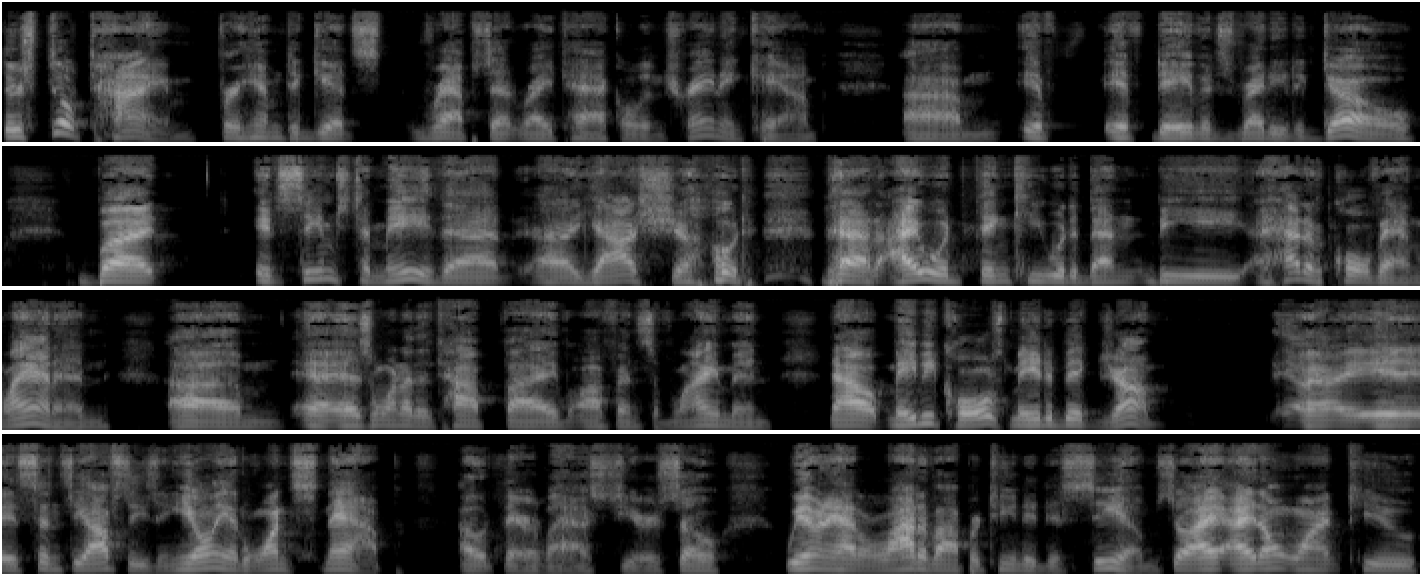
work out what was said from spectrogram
there's still time for him to get reps at right tackle in training camp um, if if David's ready to go. But it seems to me that uh, Yosh showed that I would think he would have been be ahead of Cole Van Lanen um, as one of the top five offensive linemen. Now, maybe Cole's made a big jump uh, since the offseason. He only had one snap out there last year, so we haven't had a lot of opportunity to see him. So I, I don't want to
